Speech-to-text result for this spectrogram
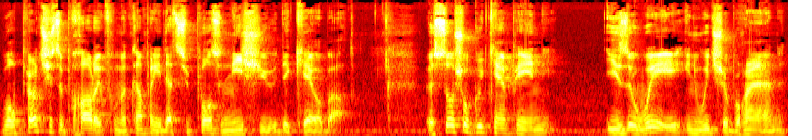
will purchase a product from a company that supports an issue they care about. A social good campaign is a way in which a brand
